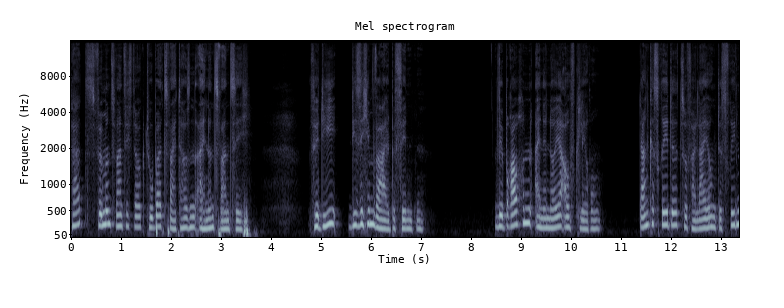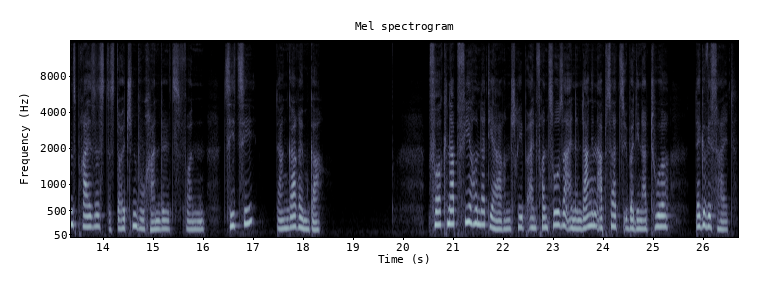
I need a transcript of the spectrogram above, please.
Taz, 25. Oktober 2021. Für die, die sich im Wahl befinden. Wir brauchen eine neue Aufklärung. Dankesrede zur Verleihung des Friedenspreises des deutschen Buchhandels von Zizi Dangaremga. Vor knapp 400 Jahren schrieb ein Franzose einen langen Absatz über die Natur der Gewissheit,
